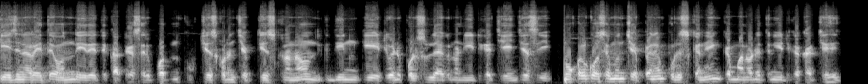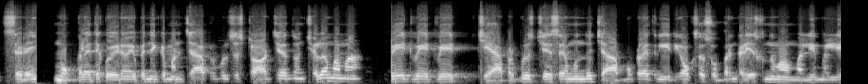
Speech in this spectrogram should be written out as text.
కేజీనర్ అయితే ఉంది. ఇదైతే కరెక్ట్గా సరిపోతుంది. కుక్ చేసుకోవడం చెప్పి తీసుకున్నాను. దీనికి ఎటువంటి పులుసులు లేకుండా నీట్గా చేంజ్ చేసి మొక్కల కోసం ముందు చెప్పాను పులుసు కానీ ఇంకా మనోడైతే నీట్గా కట్ చేసి ఇచ్చాడే మొక్కలు అయితే కోయడం అయిపోయింది. ఇంకా మనం చేపల పులుసు స్టార్ట్ చేద్దాం. చలో మామ. వెయిట్ వెయిట్ వెయిట్ చేపల పులుసు చేసే ముందు చేప ముక్కలు అయితే నీట్గా ఒకసారి శుభ్రం కడిగేసుకుందాం మామ. మళ్ళీ మళ్ళీ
